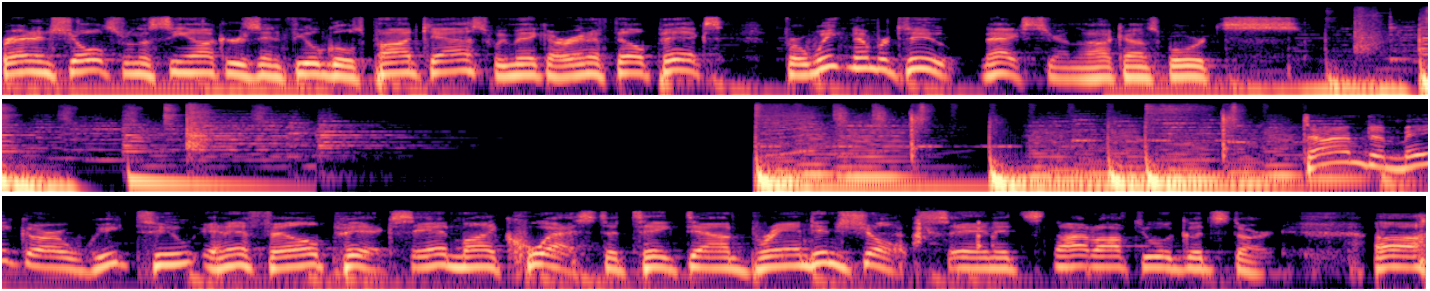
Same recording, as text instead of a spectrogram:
Brandan Schulze from the Seahawkers and Field Gulls podcast. We make our NFL picks for week number two next year on the Nach On Sports. Time to make our week two NFL picks and my quest to take down Brandan Schulze. and it's not off to a good start. Uh,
